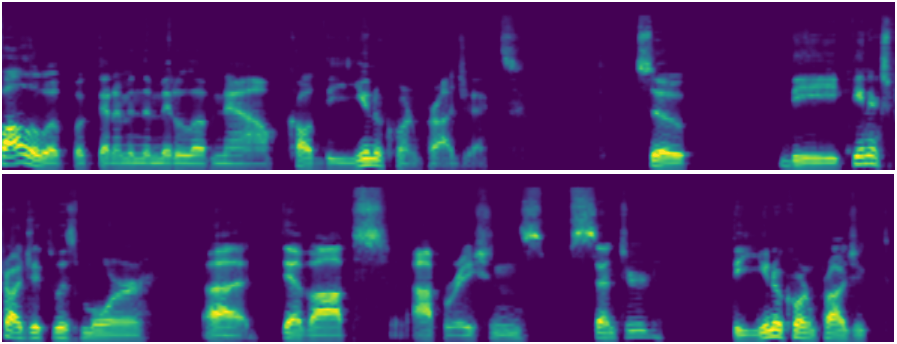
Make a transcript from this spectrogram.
follow up book that I'm in the middle of now called the Unicorn Project. So the Phoenix Project was more uh, DevOps operations centered. The Unicorn Project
